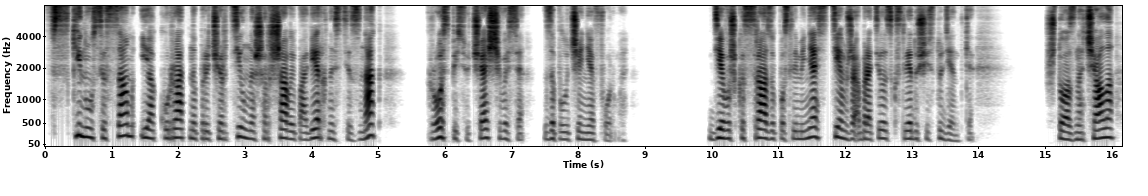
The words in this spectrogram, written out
вскинулся сам и аккуратно прочертил на шершавой поверхности знак, роспись учащегося за получение формы. Девушка сразу после меня с тем же обратилась к следующей студентке, что означало —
